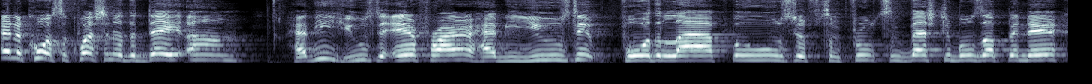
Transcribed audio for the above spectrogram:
And of course, the question of the day, um, have you used the air fryer? Have you used it for the live foods, some fruits and vegetables up in there?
